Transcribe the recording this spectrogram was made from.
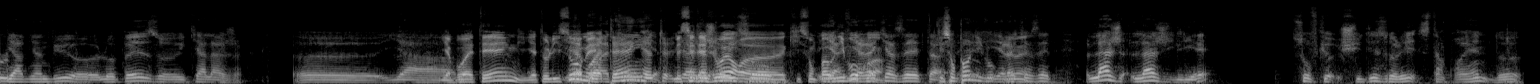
le gardien de but, euh, Lopez, euh, qui a l'âge. Euh, il y a... Il y a Boateng, il y a Tolisso, Il y a mais, Boateng, y a- c'est des la joueurs Tolisso. euh, qui sont pas a- au niveau. Il y a quoi. la casette. Qui sont pas au niveau. Il y a la Ouais. casette. L'âge, l'âge, il y est. Sauf que, je suis désolé, c'est un problème de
